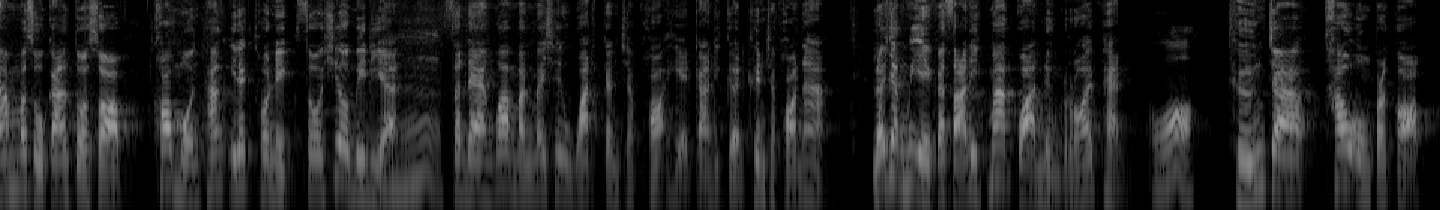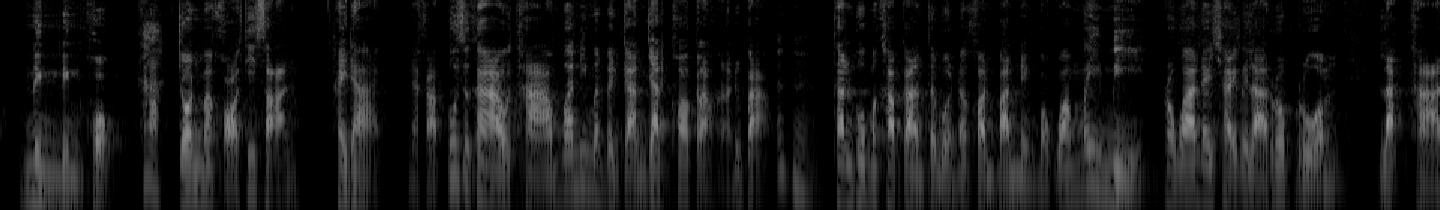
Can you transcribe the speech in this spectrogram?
นำมาสู่การตรวจสอบข้อมูลทั้งอิเล็กทรอนิกส์โซเชียลมีเดียอืมแสดงว่ามันไม่ใช่วัดกันเฉพาะเหตุการณ์ที่เกิดขึ้นเฉพาะหน้า แล้วยังมีเอกสารอีกมากกว่า 100 แผ่นโอ้ถึงจะเข้าองค์ประกอบ 116ค่ะจนมาขอที่ศาลให้ได้ นะครับผู้สื่อข่าวถามว่านี่มันเป็นการยัดข้อกล่าวหาหรือเปล่าอื้อหือท่านผู้บังคับการตำรวจนครบาลหนึ่งบอกว่าไม่มี เพราะว่าได้ใช้เวลารวบรวมหลักฐาน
